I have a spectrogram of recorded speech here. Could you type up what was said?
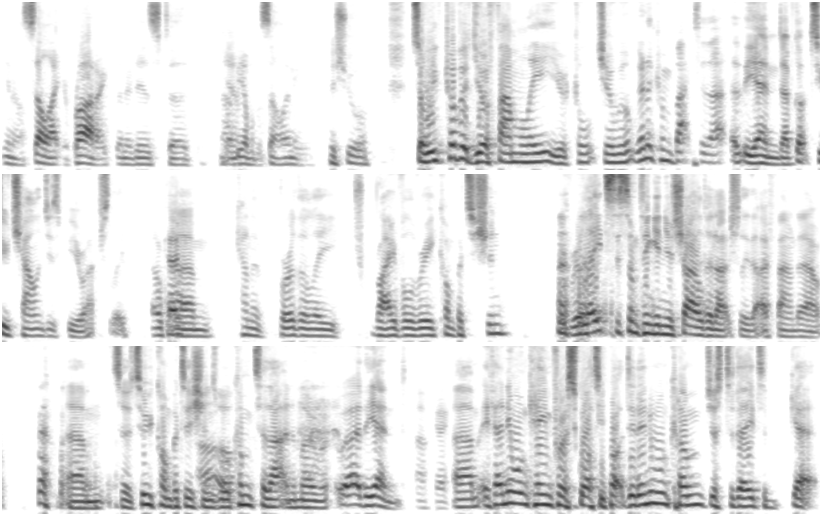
you know, sell out your product than it is to not Yeah. be able to sell anything. For sure. So we've covered your family, your culture. We're going to come back to that at the end. I've got two challenges for you, actually. Okay? Um, kind of brotherly rivalry competition. It relates to something in your childhood, actually, that I found out. Um, so two competitions. Oh. We'll come to that in a moment. uh, At the end. Okay. Um, if anyone came for a squatty pot, did anyone come just today to get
